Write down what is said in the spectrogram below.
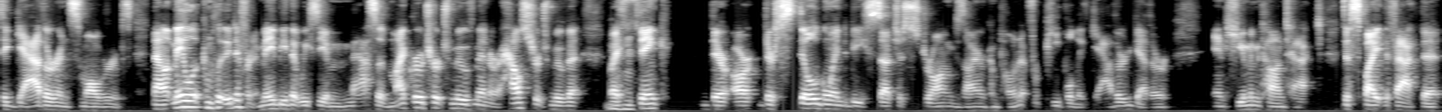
to gather in small groups. Now, it may look completely different. It may be that we see a massive micro church movement or a house church movement, but mm-hmm. I think there are there's still going to be such a strong desire and component for people to gather together in human contact, despite the fact that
